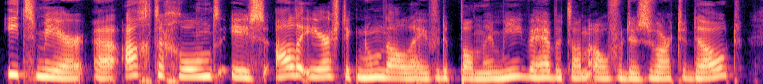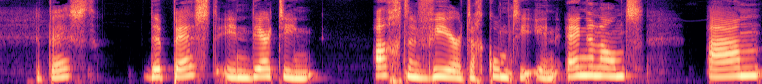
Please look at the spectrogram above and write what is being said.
iets meer uh, achtergrond is allereerst, ik noemde al even de pandemie. We hebben het dan over de zwarte dood. De pest? De pest in 1348 komt die in Engeland aan.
